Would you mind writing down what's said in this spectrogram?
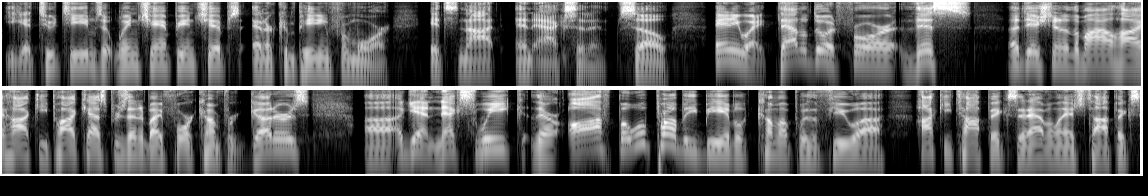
You get two teams that win championships and are competing for more. It's not an accident. So, anyway, that'll do it for this edition of the Mile High Hockey Podcast presented by Fort Comfort Gutters. Uh, again, next week they're off, but we'll probably be able to come up with a few uh, hockey topics and avalanche topics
